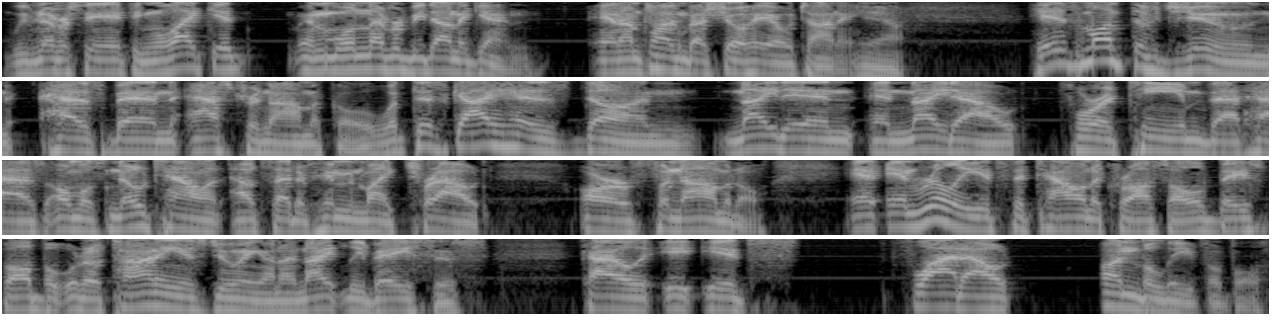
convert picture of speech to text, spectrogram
We've never seen anything like it, and will never be done again. And I'm talking about Shohei Ohtani. Yeah. His month of June has been astronomical. What this guy has done night in and night out for a team that has almost no talent outside of him and Mike Trout are phenomenal. And, and really, it's the talent across all of baseball. But what Ohtani is doing on a nightly basis, Kyle, it, it's flat out unbelievable.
